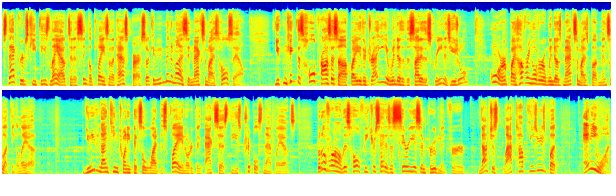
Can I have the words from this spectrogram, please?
Snap Groups keep these layouts in a single place on the taskbar so it can be minimized and maximized wholesale, you can kick this whole process off by either dragging your window to the side of the screen as usual, or by hovering over a Windows Maximize button and selecting a layout. You need a 1920 pixel wide display in order to access these triple snap layouts, but overall this whole feature set is a serious improvement for not just laptop users, but anyone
